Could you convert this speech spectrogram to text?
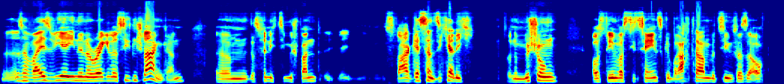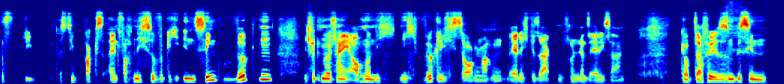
dass er weiß, wie er ihn in der Regular Season schlagen kann. Ähm, das finde ich ziemlich spannend. Es war gestern sicherlich so eine Mischung aus dem, was die Saints gebracht haben, beziehungsweise auch, dass die, dass die Bugs einfach nicht so wirklich in Sync wirkten. Ich würde mir wahrscheinlich auch noch nicht, nicht wirklich Sorgen machen, ehrlich gesagt, muss man ganz ehrlich sagen. Ich glaube, dafür ist es ein bisschen,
